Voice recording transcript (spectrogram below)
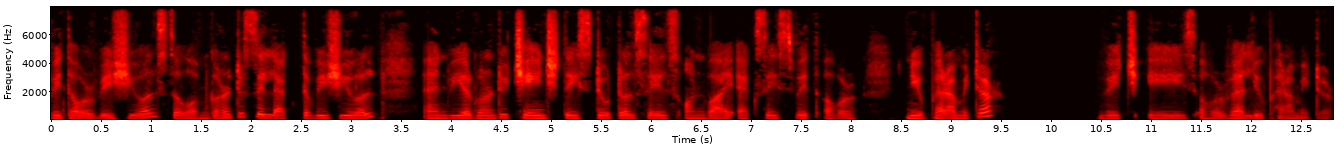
with our visual. So I'm going to select the visual and we are going to change this total sales on y-axis with our new parameter which is our value parameter.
